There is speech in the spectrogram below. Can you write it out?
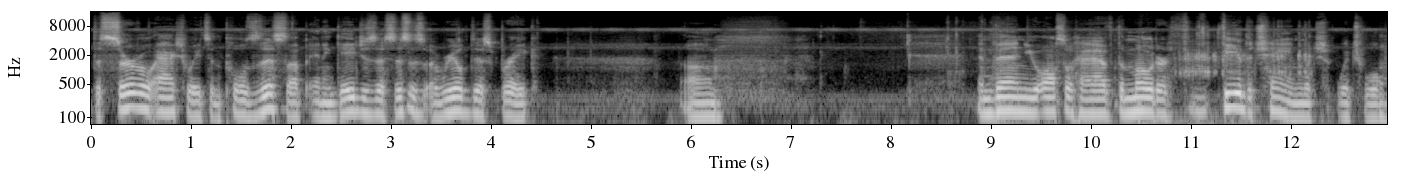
the servo actuates and pulls this up and engages this. This is a real disc brake. Um, and then you also have the motor via the chain which which will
